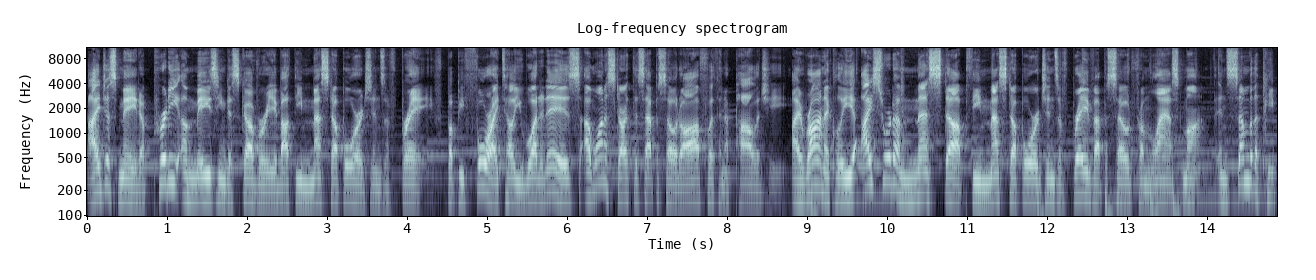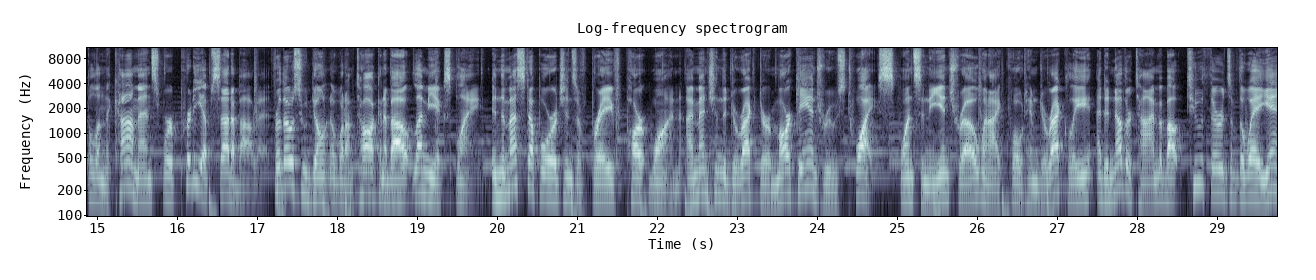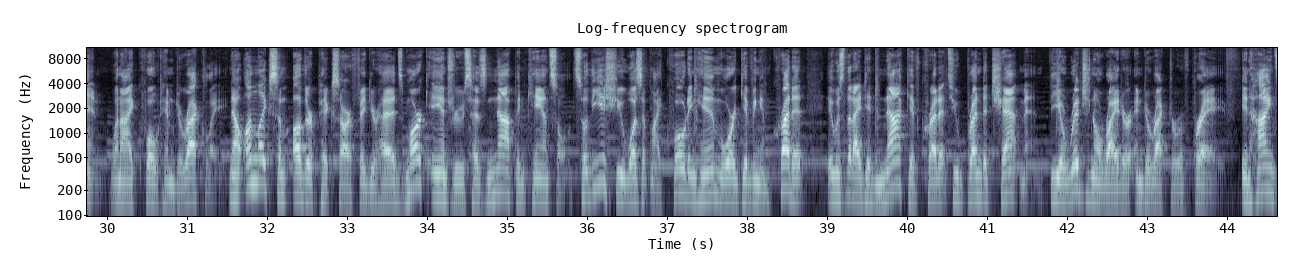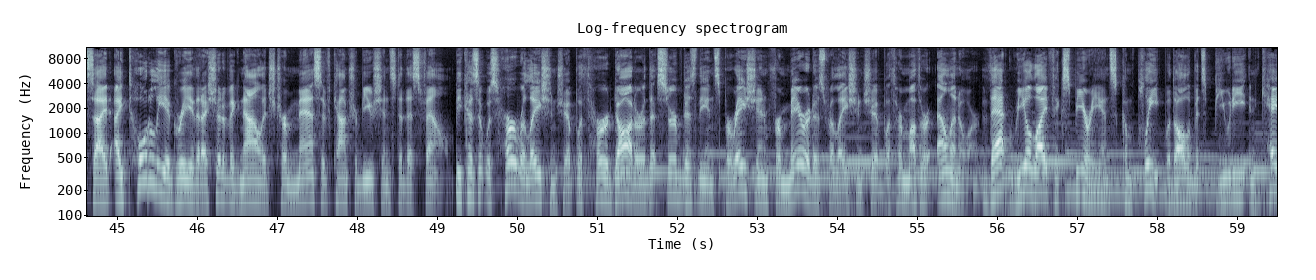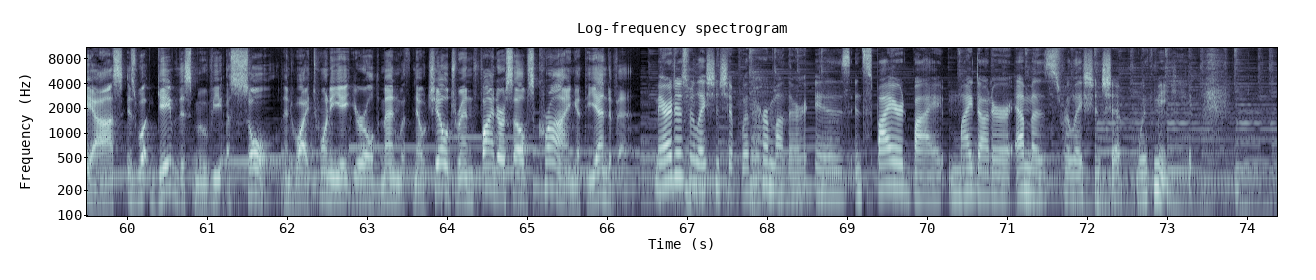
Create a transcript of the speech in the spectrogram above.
I just made a pretty amazing discovery about the messed up origins of Brave, but before I tell you what it is, I want to start this episode off with an apology. Ironically, I sorta messed up the messed up origins of Brave episode from last month, and some of the people in the comments were pretty upset about it. For those who don't know what I'm talking about, let me explain. In the messed up origins of Brave Part 1, I mentioned the director Mark Andrews twice, once in the intro when I quote him directly, and another time about two thirds of the way in when I quote him directly. Now, unlike some other Pixar figureheads, Mark Andrews has not been cancelled, so the issue wasn't my quoting him or giving him credit, it was that I did not give credit to Brenda Chapman, the original writer and director of Brave. In hindsight, I totally agree that I should have acknowledged her massive contributions to this film, because it was her relationship with her daughter that served as the inspiration for Merida's relationship with her mother Eleanor. That real life experience, complete with all of its beauty and chaos, is what gave this movie a soul, and why 28 year old men with no children find ourselves crying at the end of it. Merida's relationship with her mother is inspired by my daughter Emma's relationship with me.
